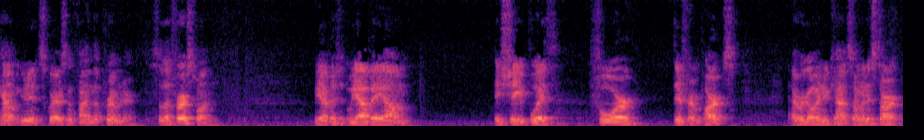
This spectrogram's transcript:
count unit squares and find the perimeter. So the first one, we have a, we have a, um, a shape with four different parts, and we're going to count. So I'm going to start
